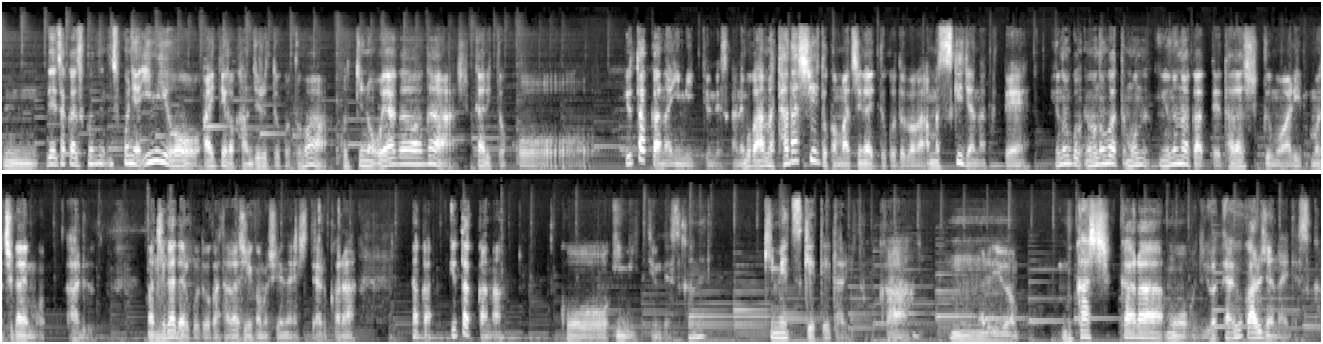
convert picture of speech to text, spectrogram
うんうん、で、だからそこにそこには意味を相手が感じるということは、こっちの親側がしっかりとこう、豊かな意味っていうんですかね。僕はあんまり正しいとか間違いって言葉があんま好きじゃなくて、世の世の中世の中って正しくもあり、間違いもある。間違いであることが正しいかもしれないしってあるから、なんか豊かな、こう、意味っていうんですかね。決めつけてたりとか、うんあるいは昔からもうよくあるじゃないですか。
